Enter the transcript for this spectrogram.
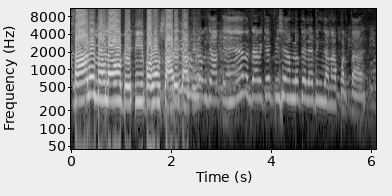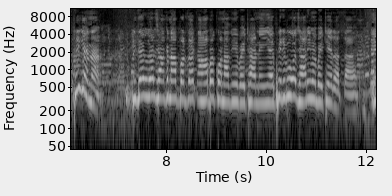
सारे महिलाओं बेटी बहू सारे जाते हम हैं। लोग जाते हैं तो डर के पीछे हम लोग के लेटिंग जाना पड़ता है। ठीक है ना? इधर उधर झांकना पड़ता है, कहाँ पर कौन आदमी बैठा नहीं है, फिर भी वो झाड़ी में बैठे रहता है।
